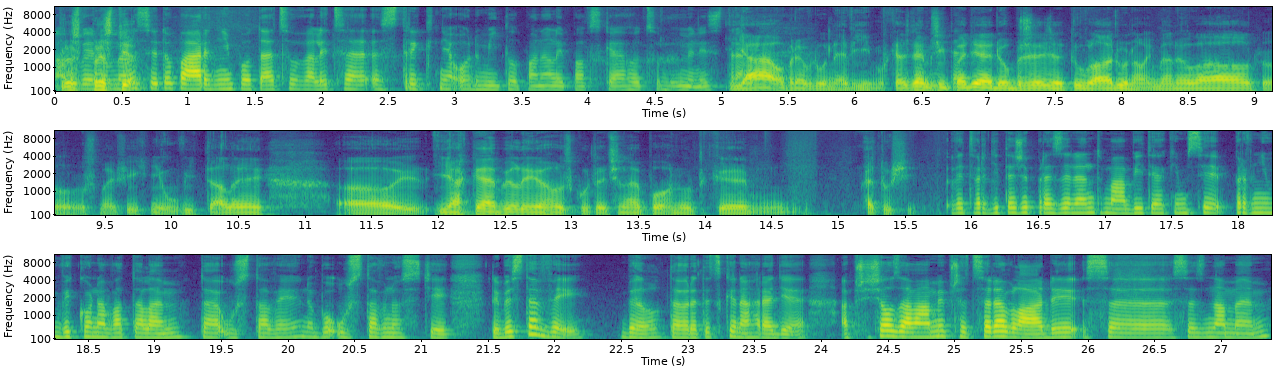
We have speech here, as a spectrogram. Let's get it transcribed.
a uvědomil prostě... si to pár dní poté, co velice striktně odmítl pana Lipavského, co by ministra? Já opravdu nevím. V každém případě je dobře, že tu vládu najmenoval, to jsme všichni uvítali. Eh, jaké byly jeho skutečné pohnutky, netuším. Vy tvrdíte, že prezident má být jakýmsi prvním vykonavatelem té ústavy nebo ústavnosti. Kdybyste vy byl teoreticky na hradě a přišel za vámi předseda vlády se seznamem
